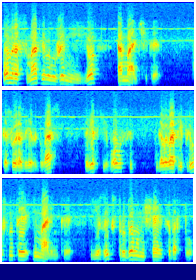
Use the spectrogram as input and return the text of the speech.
он рассматривал уже не ее, а мальчика. Косой разрез глаз, редкие волосы, голова приплюснутая и маленькая, язык с трудом умещается во рту.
